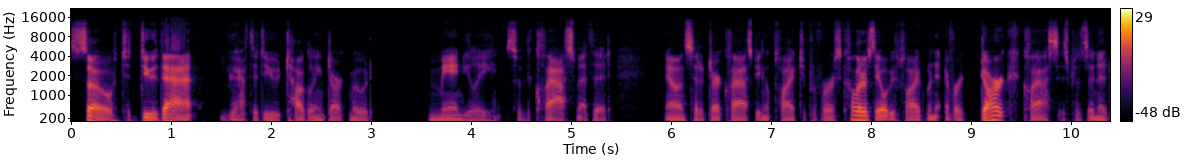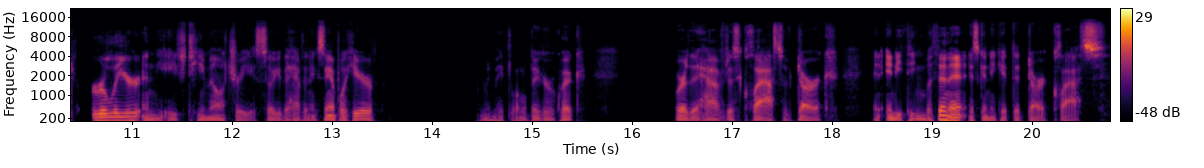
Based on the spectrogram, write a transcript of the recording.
So to do that, you have to do toggling dark mode manually. So the class method. Now, instead of dark class being applied to prefers colors, they will be applied whenever dark class is presented earlier in the HTML tree. So they have an example here. Let me make it a little bigger quick. Where they have just class of dark, and anything within it is going to get the dark class.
